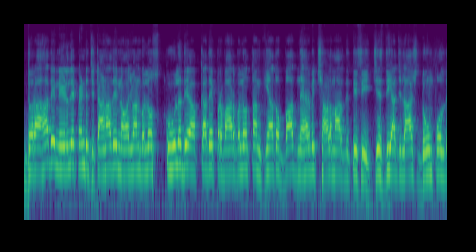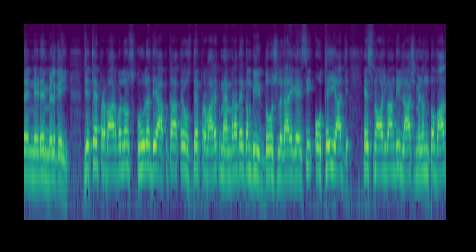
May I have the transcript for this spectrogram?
ਦੁਰਾਹਾ ਦੇ ਨੇੜਲੇ ਪਿੰਡ ਜਟਾਣਾ ਦੇ ਨੌਜਵਾਨ ਵੱਲੋਂ ਸਕੂਲ ਅਧਿਆਪਕਾਂ ਦੇ ਪਰਿਵਾਰ ਵੱਲੋਂ ਧਮਕੀਆਂ ਤੋਂ ਬਾਅਦ ਨਹਿਰ ਵਿੱਚ ਛਾਲ ਮਾਰ ਦਿੱਤੀ ਸੀ, ਜਿਸ ਦੀ ਅੱਜ ਲਾਸ਼ ਦੂਮ ਪੁਲ ਦੇ ਨੇੜੇ ਮਿਲ ਗਈ, ਜਿੱਥੇ ਪਰਿਵਾਰ ਵੱਲੋਂ ਸਕੂਲ ਅਧਿਆਪਕਾ ਅਤੇ ਉਸਦੇ ਪਰਿਵਾਰਕ ਮੈਂਬਰਾਂ ਤੇ ਗੰਭੀਰ ਦੋਸ਼ ਲਗਾਏ ਗਏ ਸੀ। ਉੱਥੇ ਹੀ ਅੱਜ ਇਸ ਨੌਜਵਾਨ ਦੀ ਲਾਸ਼ ਮਿਲਣ ਤੋਂ ਬਾਅਦ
